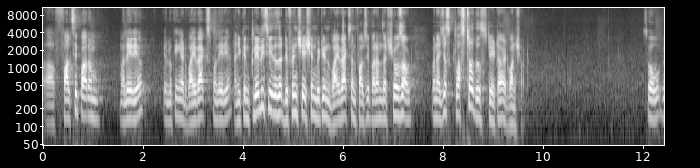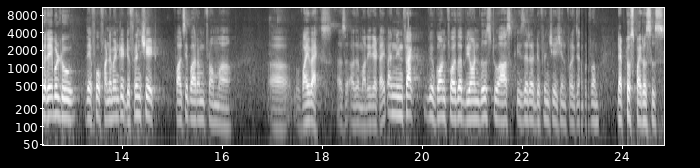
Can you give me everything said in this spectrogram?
uh, falciparum malaria, you are looking at vivax malaria and you can clearly see there is a differentiation between vivax and falciparum that shows out when I just cluster this data at one shot. So, we are able to therefore fundamentally differentiate falciparum from uh, uh, Vivax as a, as a malaria type and in fact, we have gone further beyond this to ask is there a differentiation for example, from leptospirosis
